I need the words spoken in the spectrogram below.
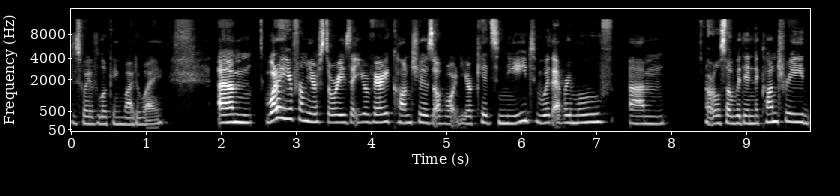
this way of looking by the way. Um, what i hear from your story is that you're very conscious of what your kids need with every move um, or also within the country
